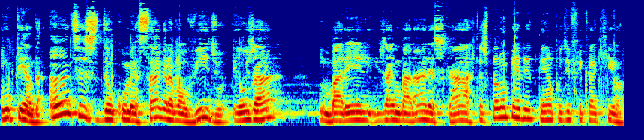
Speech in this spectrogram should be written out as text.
Entenda, antes de eu começar a gravar o vídeo, eu já embarei, já embaralho as cartas para não perder tempo de ficar aqui, ó.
